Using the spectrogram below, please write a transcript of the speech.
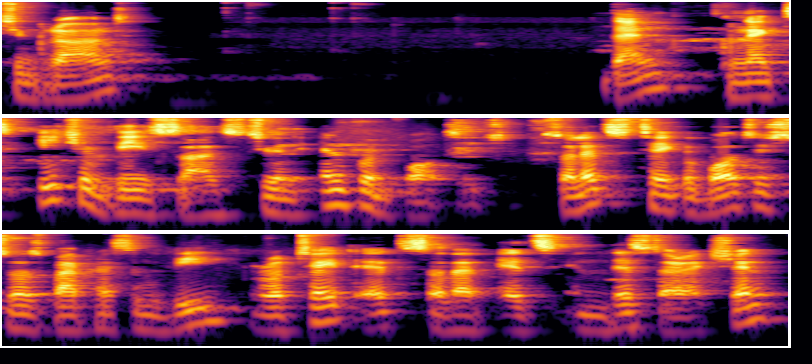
to ground then connect each of these sides to an input voltage. So let's take a voltage source by pressing V, rotate it so that it's in this direction.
